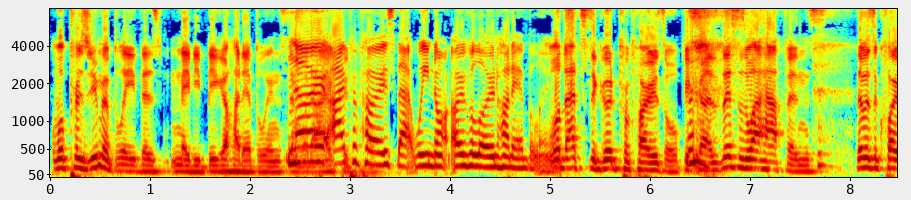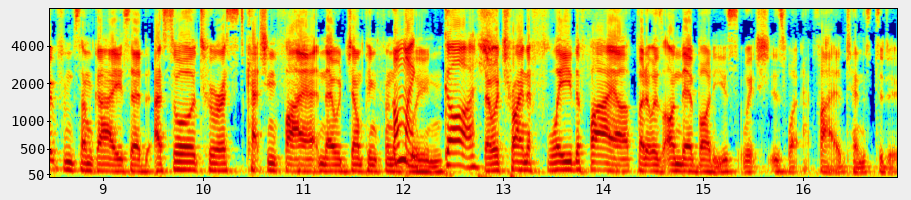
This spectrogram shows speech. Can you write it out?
Well, presumably there's maybe bigger hot air balloons. Than No, I, I propose that we not overload hot air balloons. Well, that's the good proposal because this is what happens. There was a quote from some guy who said, "I saw tourists catching fire and they were jumping from the balloon. Oh my gosh. They were trying to flee the fire, but it was on their bodies, which is what fire tends to do.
